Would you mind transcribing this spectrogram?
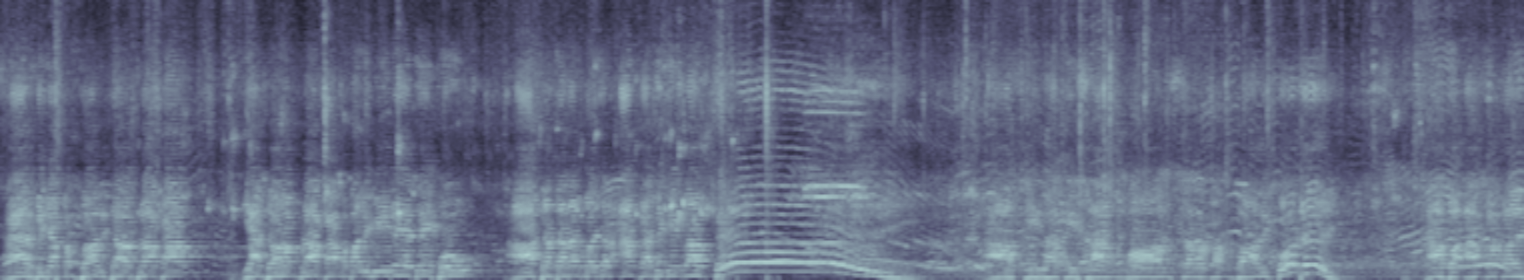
Servisnya kembali dalam belakang. Ya dorong belakang kembali Widya Tipu Ada tangan belajar angkat tinggi nanti. Laki-laki sang monster kembali Bodi Apa angka kali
